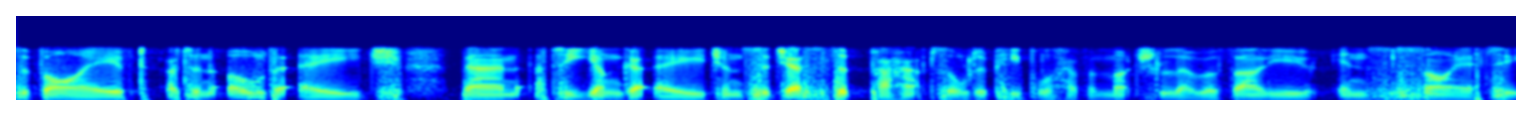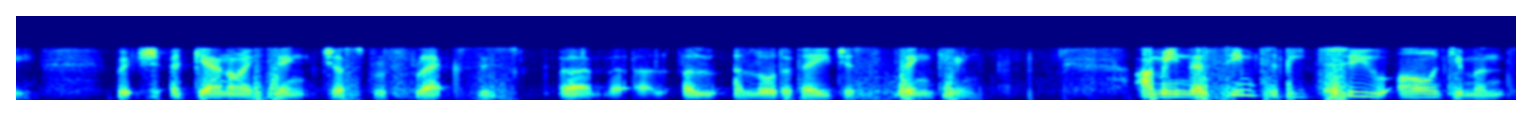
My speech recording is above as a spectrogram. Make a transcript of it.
survived at an older age than at a younger age, and suggests that perhaps older people have a much lower value in society which again I think just reflects this uh, a, a lot of ageist thinking. I mean, there seem to be two arguments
